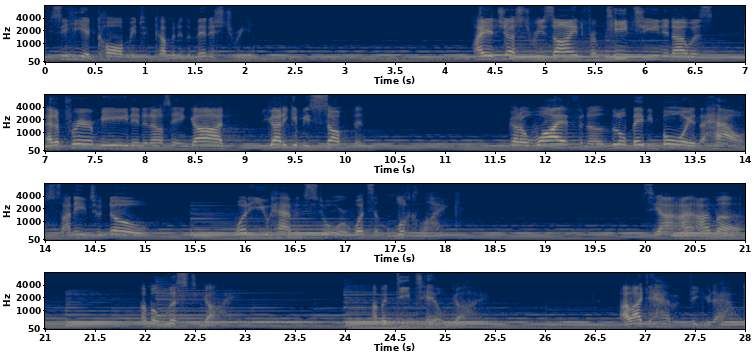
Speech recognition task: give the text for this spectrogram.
You see, He had called me to come into the ministry. I had just resigned from teaching, and I was at a prayer meeting, and I was saying, God, you got to give me something. I've got a wife and a little baby boy at the house. I need to know what do you have in store? What's it look like? See, I, I'm a I'm a list guy. I'm a detail guy. I like to have it figured out.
